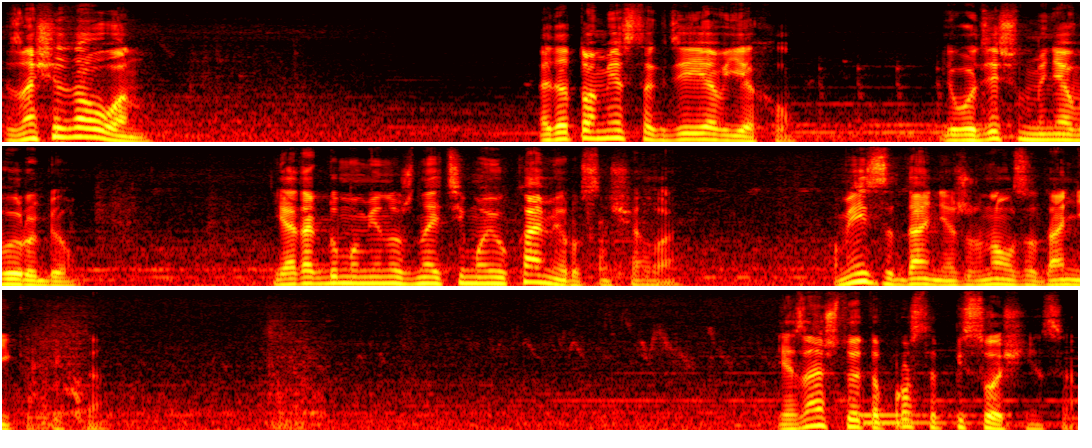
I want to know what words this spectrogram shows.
Значит, это он. Это то место, где я въехал. И вот здесь он меня вырубил. Я так думаю, мне нужно найти мою камеру сначала. У меня есть задание, журнал заданий каких-то. Я знаю, что это просто песочница.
